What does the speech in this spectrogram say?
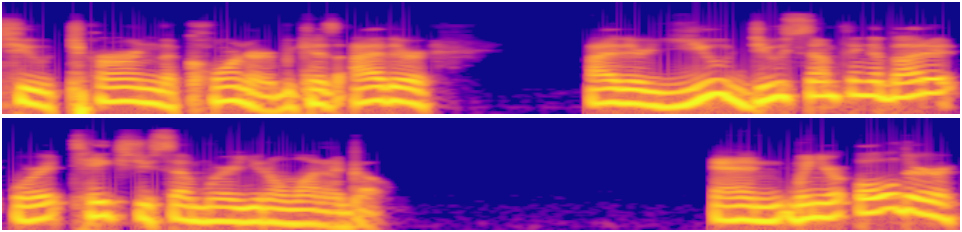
to turn the corner because either either you do something about it or it takes you somewhere you don't want to go. And when you're older,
